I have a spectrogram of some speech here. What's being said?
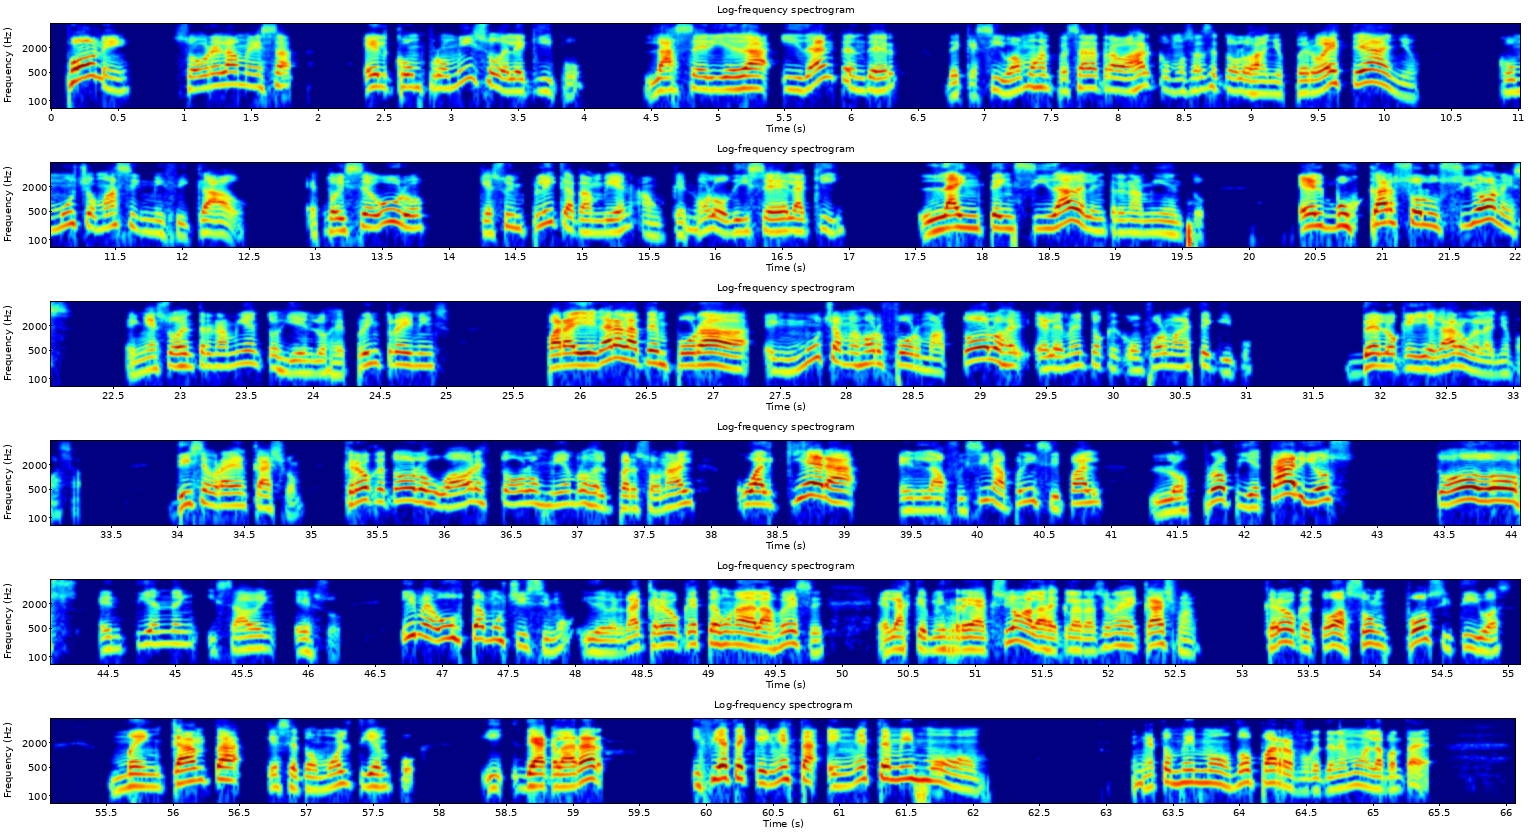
pone sobre la mesa el compromiso del equipo, la seriedad y da a entender de que sí, vamos a empezar a trabajar como se hace todos los años, pero este año con mucho más significado. Estoy seguro que eso implica también, aunque no lo dice él aquí, la intensidad del entrenamiento, el buscar soluciones en esos entrenamientos y en los sprint trainings para llegar a la temporada en mucha mejor forma todos los e- elementos que conforman este equipo de lo que llegaron el año pasado. Dice Brian Cashman, creo que todos los jugadores, todos los miembros del personal, cualquiera en la oficina principal, los propietarios, todos entienden y saben eso. Y me gusta muchísimo, y de verdad creo que esta es una de las veces en las que mi reacción a las declaraciones de Cashman, creo que todas son positivas. Me encanta que se tomó el tiempo y de aclarar. Y fíjate que en esta, en este mismo, en estos mismos dos párrafos que tenemos en la pantalla,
